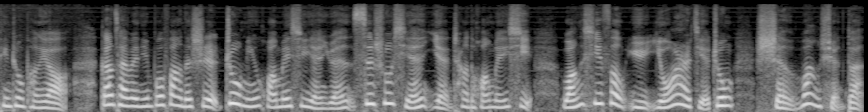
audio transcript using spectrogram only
听众朋友，刚才为您播放的是著名黄梅戏演员司淑贤演唱的黄梅戏《王熙凤与尤二姐》中沈旺选段。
